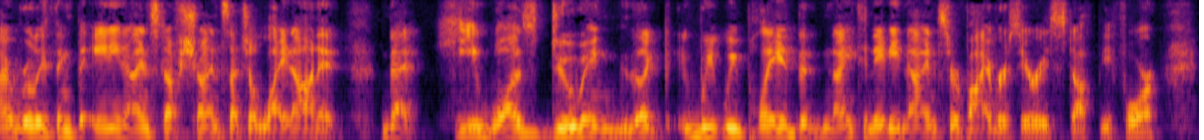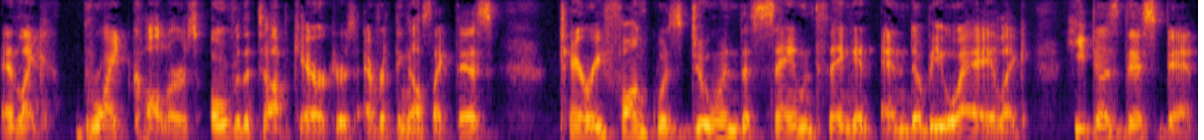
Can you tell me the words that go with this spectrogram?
I really think the 89 stuff shines such a light on it that he was doing like we, we played the 1989 Survivor Series stuff before and like bright colors, over the top characters, everything else like this. Terry Funk was doing the same thing in NWA. Like he does this bit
